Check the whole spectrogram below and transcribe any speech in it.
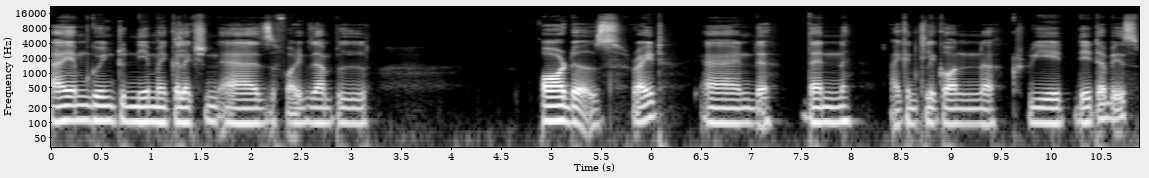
I am going to name my collection as for example orders right and then I can click on uh, create database.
